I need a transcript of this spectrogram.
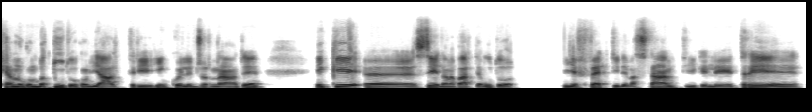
che hanno combattuto con gli altri in quelle giornate e che eh, se da una parte ha avuto gli effetti devastanti che le tre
